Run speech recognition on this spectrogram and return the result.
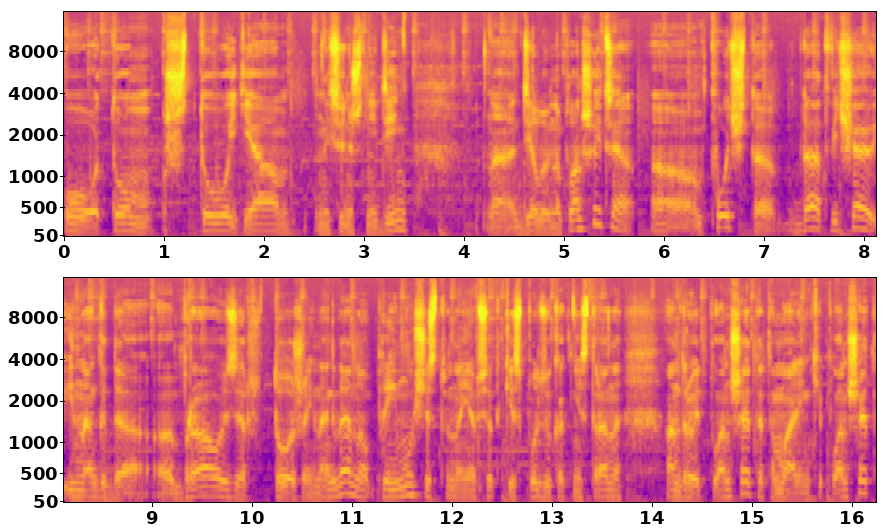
о том, что я на сегодняшний день э, делаю на планшете. Э, почта, да, отвечаю иногда. Э, браузер тоже иногда, но преимущественно я все-таки использую, как ни странно, Android планшет. Это маленький планшет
